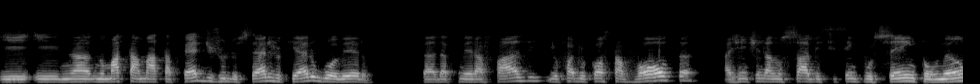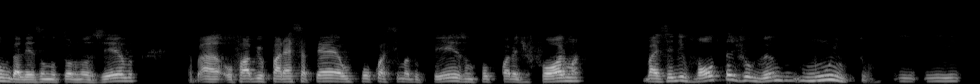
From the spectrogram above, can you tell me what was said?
e, e na, no mata-mata perde Júlio Sérgio, que era o goleiro da, da primeira fase, e o Fábio Costa volta, a gente ainda não sabe se 100% ou não da lesão no tornozelo, o Fábio parece até um pouco acima do peso, um pouco fora de forma, mas ele volta jogando muito. E, e,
